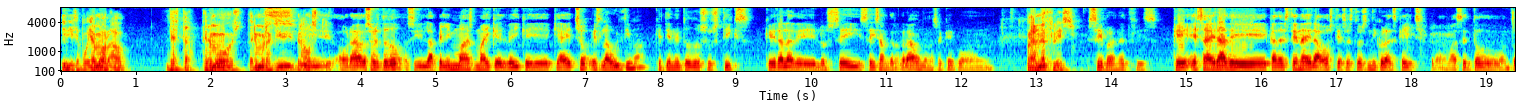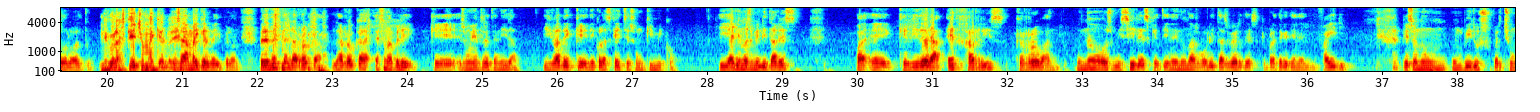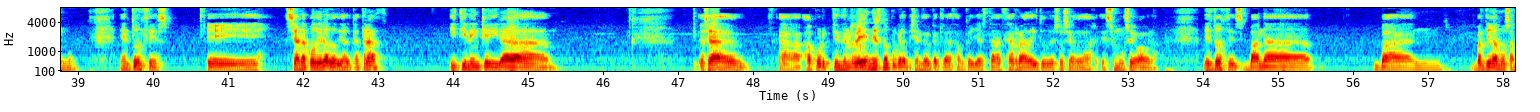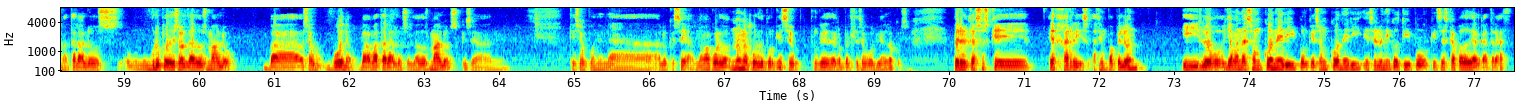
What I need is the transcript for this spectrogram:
y dice, pues ya hemos grabado. Ya está, tenemos, tenemos aquí la Sí, hostia. Ahora, sobre todo, si la peli más Michael Bay que, que ha hecho es la última, que tiene todos sus tics, que era la de los 6 seis Underground o no sé qué, con... Para Netflix. Sí, para Netflix. Que esa era de... Cada escena era, hostias, esto es Nicolas Cage, pero además en todo, en todo lo alto. Nicolas Cage o Michael Bay. O sea, Michael Bay, perdón. Pero en esta, en La Roca, La Roca es una peli que es muy entretenida y va de que Nicolas Cage es un químico y hay unos militares eh, que lidera Ed Harris que roban unos misiles que tienen unas bolitas verdes que parece que tienen Fairy, que son un, virus súper chungo. Entonces, eh, se han apoderado de Alcatraz y tienen que ir a... O sea, tienen rehenes, ¿no? Porque la prisión de Alcatraz, aunque ya está cerrada y todo eso, o sea, es un museo ahora. Entonces, van a. Van. Van, digamos, a matar a los. Un grupo de soldados malo va. O sea, bueno, va a matar a los soldados malos que sean. que se oponen a, a lo que sea. No me acuerdo, no me acuerdo por qué, se, por qué de repente se volvían locos. Pero el caso es que Ed Harris hace un papelón y luego llaman a Sean Connery porque Sean Connery es el único tipo que se ha escapado de Alcatraz.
